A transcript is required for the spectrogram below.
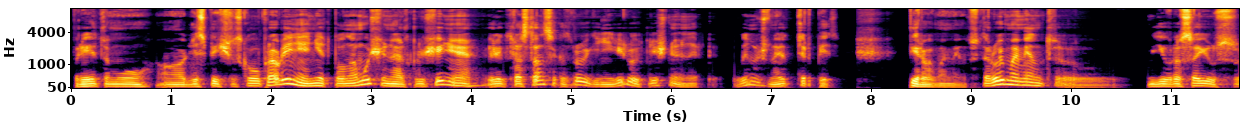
При этом у а, диспетчерского управления нет полномочий на отключение электростанций, которые генерируют лишнюю энергию. Вы нужно это терпеть. Первый момент. Второй момент Евросоюз э,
